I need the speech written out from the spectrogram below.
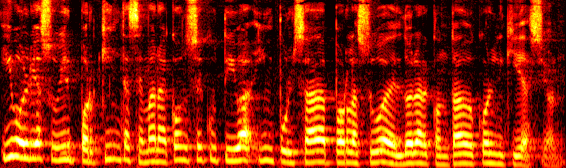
y volvió a subir por quinta semana consecutiva impulsada por la suba del dólar contado con liquidación.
